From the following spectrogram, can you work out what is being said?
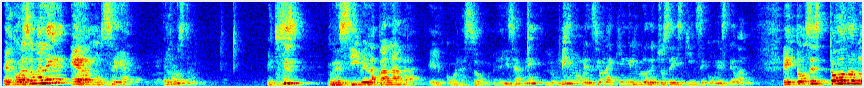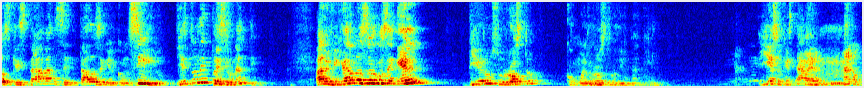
el corazón alegre hermosea el rostro. Entonces, recibe la palabra el corazón. Me dice amén. Lo mismo menciona aquí en el libro de Hechos 6:15 con Esteban. Entonces todos los que estaban sentados en el concilio, y esto es lo impresionante, al fijar los ojos en él, vieron su rostro como el rostro de un ángel. Y eso que estaba hermano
